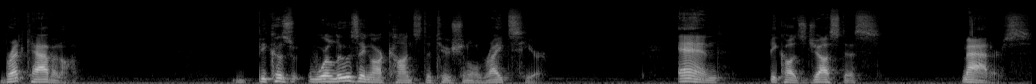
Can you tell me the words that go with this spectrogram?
Brett Kavanaugh. Because we're losing our constitutional rights here. And because justice matters.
